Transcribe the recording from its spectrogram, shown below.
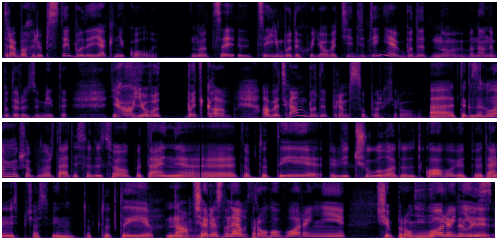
треба грибсти буде як ніколи. Ну, це, це їм буде хуйово. Тій дитині буде, ну, вона не буде розуміти, як хуйово батькам. А батькам буде прям супер хірово. Е, Так загалом, якщо повертатися до цього питання, е, тобто ти відчула додаткову відповідальність під час війни. Тобто ти м, Так, мені через здавалось- непроговорені чи проговорені дивись,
